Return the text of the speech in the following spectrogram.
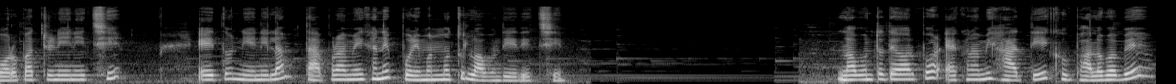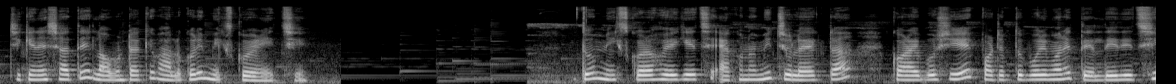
বড় পাত্রে নিয়ে নিচ্ছি। এই তো নিয়ে নিলাম। তারপর আমি এখানে পরিমাণ মতো লবণ দিয়ে দিচ্ছি। লবণটা দেওয়ার পর এখন আমি হাত দিয়ে খুব ভালোভাবে চিকেনের সাথে লবণটাকে ভালো করে মিক্স করে নিচ্ছি। তো মিক্স করা হয়ে গিয়েছে। এখন আমি চুলে একটা কড়াই বসিয়ে পর্যাপ্ত পরিমাণে তেল দিয়ে দিচ্ছি।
